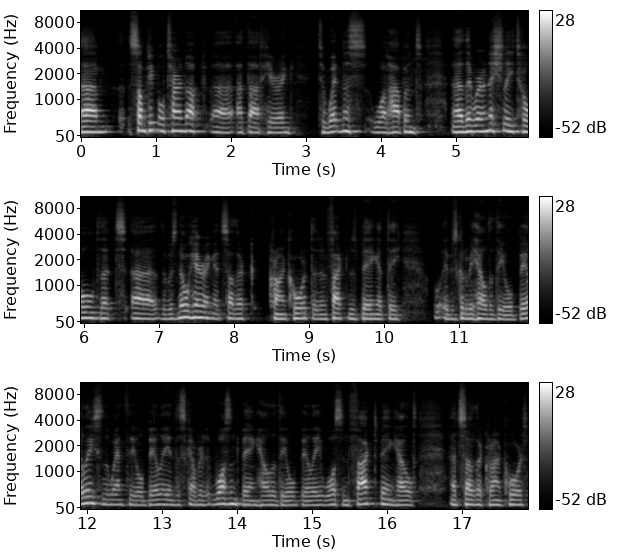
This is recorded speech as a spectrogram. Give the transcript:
Um, some people turned up uh, at that hearing to witness what happened. Uh, they were initially told that uh, there was no hearing at Southwark Crown Court, that in fact was being at the it was going to be held at the Old Bailey, so they went to the Old Bailey and discovered it wasn't being held at the Old Bailey. It was in fact being held at Southwark Crown Court.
